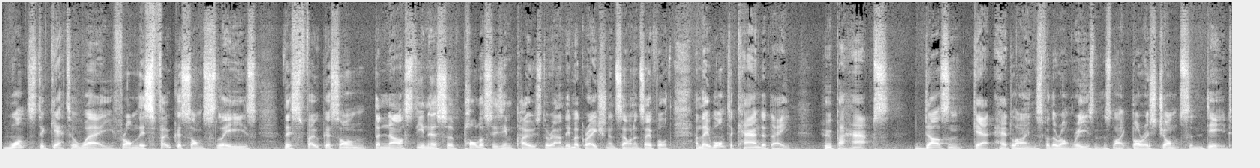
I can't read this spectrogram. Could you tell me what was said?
wants to get away from this focus on sleaze, this focus on the nastiness of policies imposed around immigration and so on and so forth. And they want a candidate who perhaps doesn't get headlines for the wrong reasons, like Boris Johnson did.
